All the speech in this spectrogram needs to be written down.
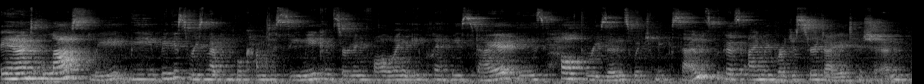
And lastly, the biggest reason that people come to see me concerning following a plant based diet is health reasons, which makes sense because I'm a registered dietitian.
